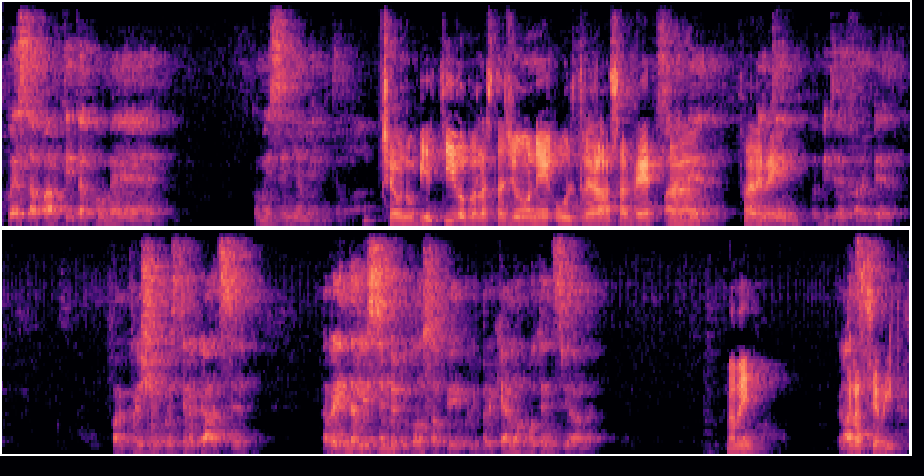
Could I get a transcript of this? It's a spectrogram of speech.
questa partita come, come insegnamento. C'è un obiettivo per la stagione oltre alla salvezza? Fare bene. Fare l'obiettivo, bene. l'obiettivo è fare bene, far crescere questi ragazzi, renderli sempre più consapevoli perché hanno potenziale. Va bene. Grazie. Grazie mille.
